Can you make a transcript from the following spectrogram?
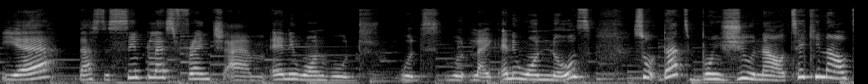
Yeah, that's the simplest French um anyone would would would like anyone knows. So that bonjour now taking out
